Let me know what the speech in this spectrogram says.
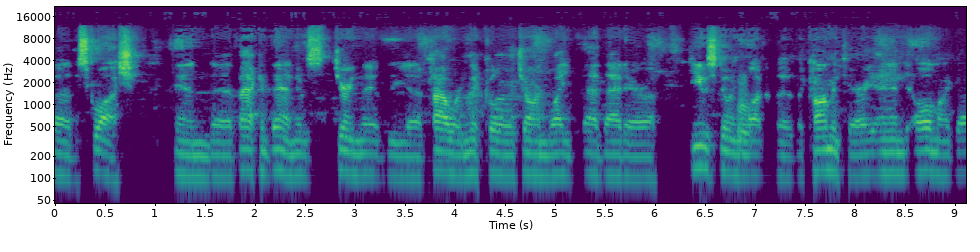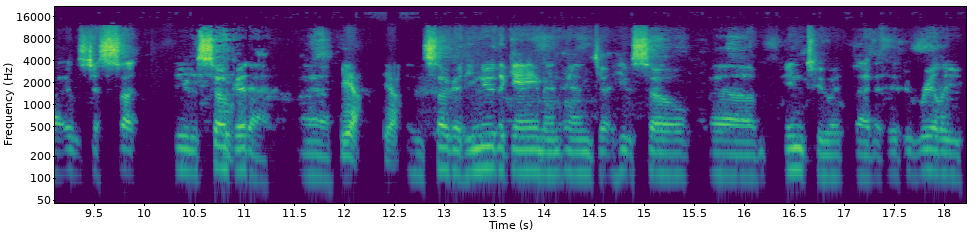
uh, the squash. And back then, it was during the the Peter Nicol, John White, that that era. He was doing a mm. lot of the, the commentary, and oh my God, it was just such. He was so good at it. yeah, yeah. He was so good. He knew the game, and and he was so uh, into it that it, really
